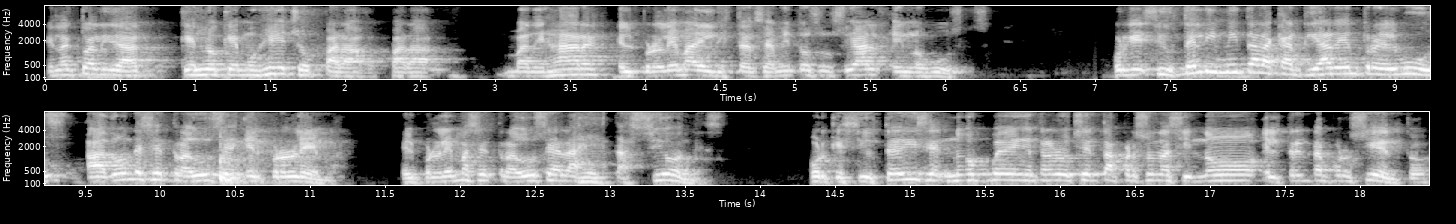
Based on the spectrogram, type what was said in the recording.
en la actualidad, ¿qué es lo que hemos hecho para, para manejar el problema del distanciamiento social en los buses? Porque si usted limita la cantidad dentro del bus, ¿a dónde se traduce el problema? El problema se traduce a las estaciones porque si usted dice no pueden entrar 80 personas, sino el 30%,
